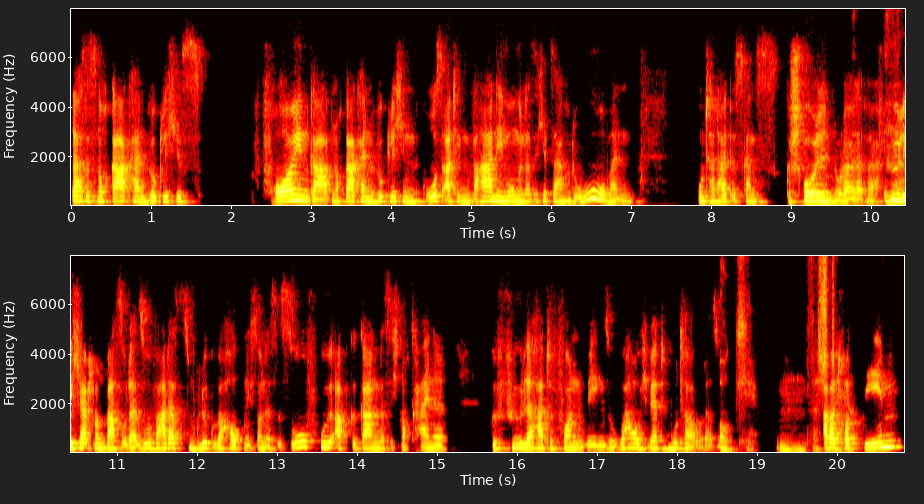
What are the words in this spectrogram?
dass es noch gar kein wirkliches Freuen gab, noch gar keine wirklichen großartigen Wahrnehmungen, dass ich jetzt sagen würde, oh, mein Unterleib ist ganz geschwollen oder da fühle ich ja schon was oder so war das zum Glück überhaupt nicht, sondern es ist so früh abgegangen, dass ich noch keine Gefühle hatte von wegen so, wow, ich werde Mutter oder so. Okay. Mhm, Aber trotzdem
